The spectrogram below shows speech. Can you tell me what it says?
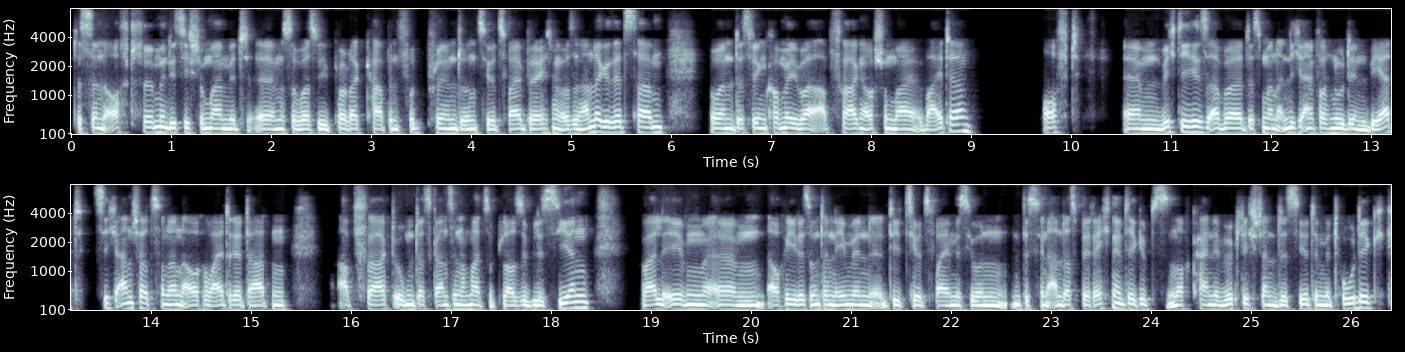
Das sind oft Firmen, die sich schon mal mit ähm, sowas wie Product Carbon Footprint und CO2-Berechnung auseinandergesetzt haben. Und deswegen kommen wir über Abfragen auch schon mal weiter. Oft ähm, wichtig ist aber, dass man nicht einfach nur den Wert sich anschaut, sondern auch weitere Daten abfragt, um das Ganze nochmal zu plausibilisieren, weil eben ähm, auch jedes Unternehmen die CO2-Emissionen ein bisschen anders berechnet. Hier gibt es noch keine wirklich standardisierte Methodik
